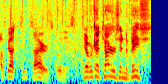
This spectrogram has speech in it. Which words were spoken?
I've got two tires with us. yeah, we got tires in the base.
